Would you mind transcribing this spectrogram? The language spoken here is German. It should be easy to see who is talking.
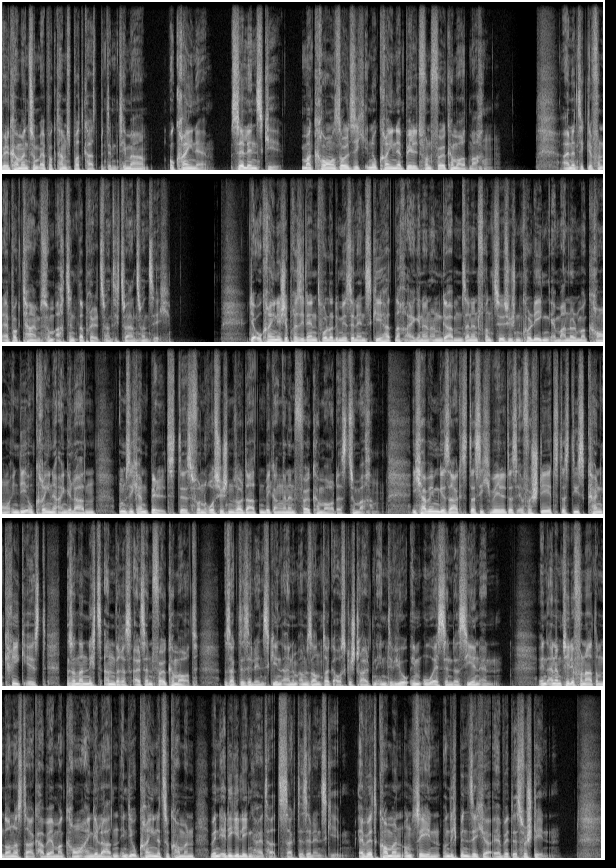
Speaker 1: Willkommen zum Epoch Times Podcast mit dem Thema Ukraine. Zelensky. Macron soll sich in Ukraine Bild von Völkermord machen. Ein Artikel von Epoch Times vom 18. April 2022. Der ukrainische Präsident Volodymyr Zelensky hat nach eigenen Angaben seinen französischen Kollegen Emmanuel Macron in die Ukraine eingeladen, um sich ein Bild des von russischen Soldaten begangenen Völkermordes zu machen. Ich habe ihm gesagt, dass ich will, dass er versteht, dass dies kein Krieg ist, sondern nichts anderes als ein Völkermord, sagte Zelensky in einem am Sonntag ausgestrahlten Interview im US-Sender CNN. In einem Telefonat am Donnerstag habe er Macron eingeladen, in die Ukraine zu kommen, wenn er die Gelegenheit hat, sagte Zelensky. Er wird kommen und sehen und ich bin sicher, er wird es verstehen.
